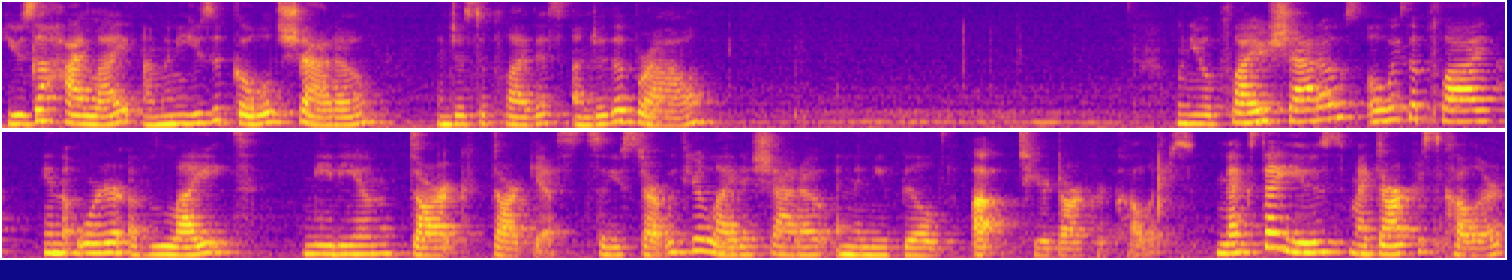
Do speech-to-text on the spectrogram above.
Use a highlight. I'm going to use a gold shadow and just apply this under the brow. When you apply your shadows, always apply in the order of light, medium, dark, darkest. So you start with your lightest shadow and then you build up to your darker colors. Next I use my darkest color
